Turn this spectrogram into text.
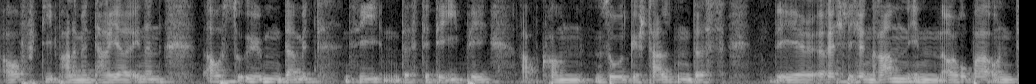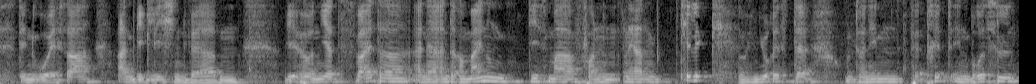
auf die ParlamentarierInnen auszuüben, damit sie das TTIP-Abkommen so gestalten, dass die rechtlichen Rahmen in Europa und den USA angeglichen werden. Wir hören jetzt weiter eine andere Meinung, diesmal von Herrn Killick, ein Jurist, der Unternehmen vertritt in Brüssel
